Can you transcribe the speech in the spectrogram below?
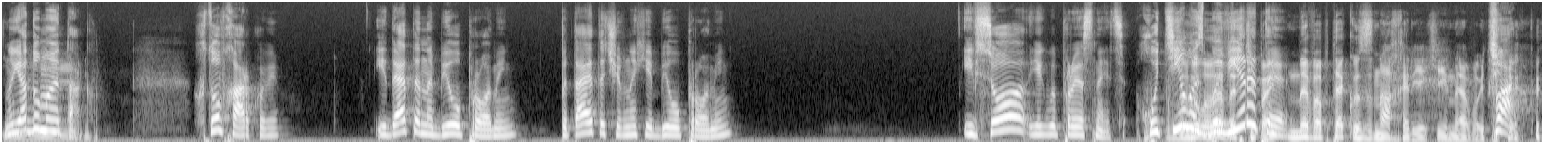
Ну, я думаю, так. Хто в Харкові? Ідете на біопромінь, питаєте, чи в них є біопромінь. І все, якби проясниться. Хотілося б вірити. Не в аптеку знахар який-небудь. Факт.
